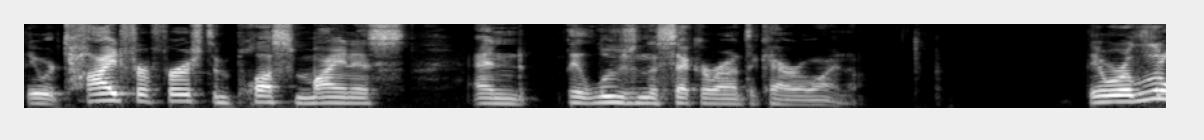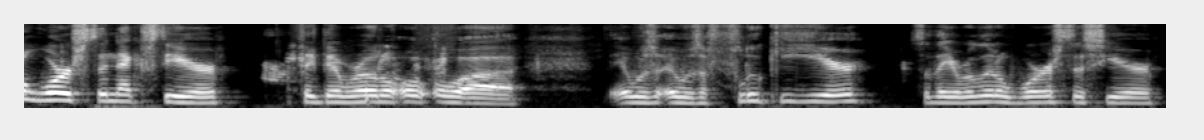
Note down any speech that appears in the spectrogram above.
They were tied for first in plus minus, and they lose in the second round to Carolina. They were a little worse the next year. I think they were a little. oh, Uh, it was it was a fluky year, so they were a little worse this year.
